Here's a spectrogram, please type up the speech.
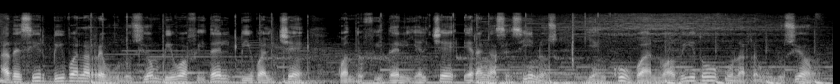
a decir viva la revolución, viva Fidel, viva el Che, cuando Fidel y el Che eran asesinos y en Cuba no ha habido una revolución.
